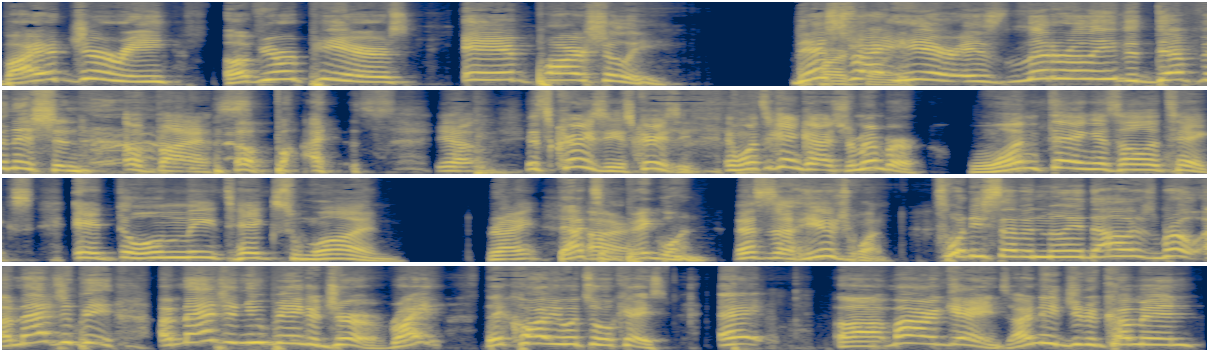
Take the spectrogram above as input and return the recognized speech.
by a jury of your peers impartially. This right here is literally the definition Of bias. of bias. Yeah, it's crazy. It's crazy. And once again, guys, remember one thing is all it takes. It only takes one, right? That's All a right. big one. This is a huge one. $27 million, bro. Imagine being imagine you being a juror, right? They call you into a case. Hey, uh, Myron Gaines, I need you to come in,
